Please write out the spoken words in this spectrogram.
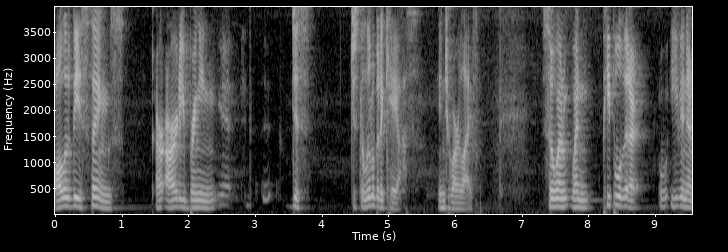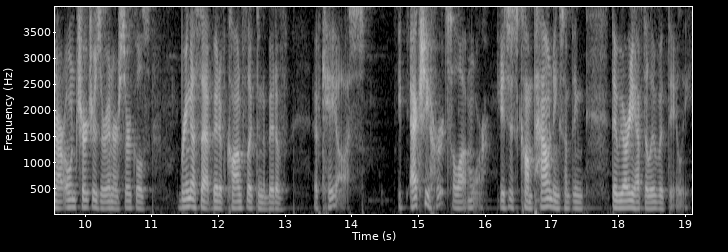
All of these things are already bringing uh, just just a little bit of chaos into our life. So when when people that are even in our own churches or in our circles bring us that bit of conflict and a bit of, of chaos, it actually hurts a lot more. It's just compounding something that we already have to live with daily.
